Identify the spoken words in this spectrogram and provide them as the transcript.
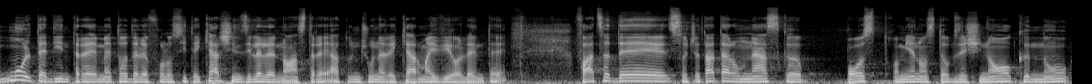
multe dintre metodele folosite chiar și în zilele noastre, atunci unele chiar mai violente, față de societatea românească post-1989, când nu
